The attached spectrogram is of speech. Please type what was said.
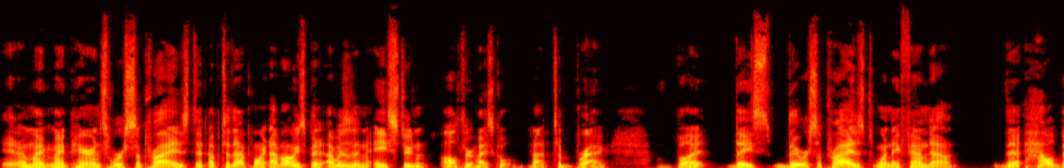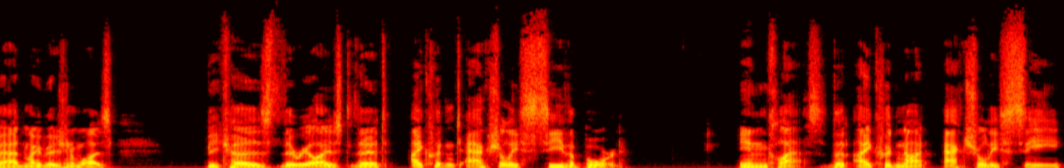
you know, my, my parents were surprised that up to that point, I've always been, I was an A student all through high school, not to brag, but they they were surprised when they found out that how bad my vision was because they realized that I couldn't actually see the board in class that I could not actually see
